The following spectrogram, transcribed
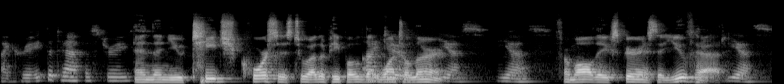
I create the tapestries. and then you teach courses to other people that I want do. to learn Yes, yes, from all the experience that you've had. yes.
